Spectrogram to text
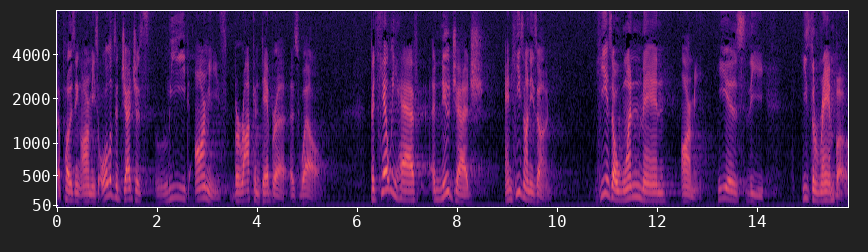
opposing armies. All of the judges lead armies, Barak and Deborah as well. But here we have a new judge, and he's on his own. He is a one man army. He is the He's the Rambo,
